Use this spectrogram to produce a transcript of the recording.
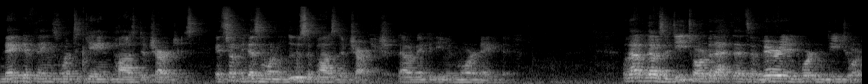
Negative things want to gain positive charges. It certainly doesn't want to lose a positive charge. That would make it even more negative. Well, that, that was a detour, but that, that's a very important detour.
